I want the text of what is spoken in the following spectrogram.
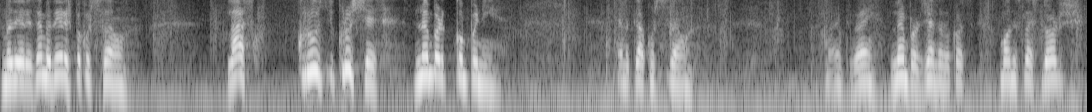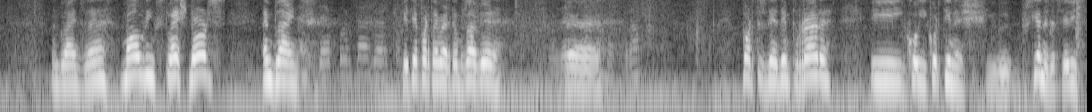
madeiras, é madeiras para construção. Las Cru- Cruces Lumber Company. É material de construção. Muito bem. Lumber, general cost, molding slash doors and blinds, hein? Molding slash doors and blinds. Até a porta aberta. E tem a porta aberta, vamos lá ver. Pronto. portas de, de empurrar e, e cortinas e persianas, deve ser isso.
